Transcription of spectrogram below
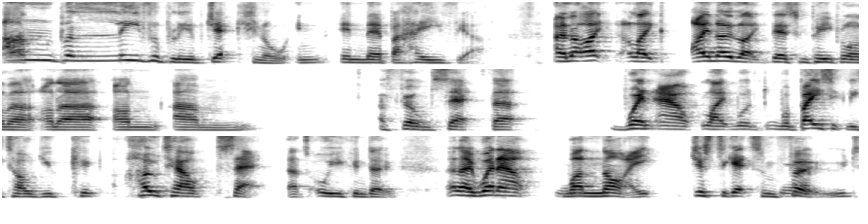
unbelievably objectionable in in their behavior and i like i know like there's some people on a on a on um a film set that went out like were, were basically told you could hotel set that's all you can do and they went out Yeah. one night just to get some Yeah. food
